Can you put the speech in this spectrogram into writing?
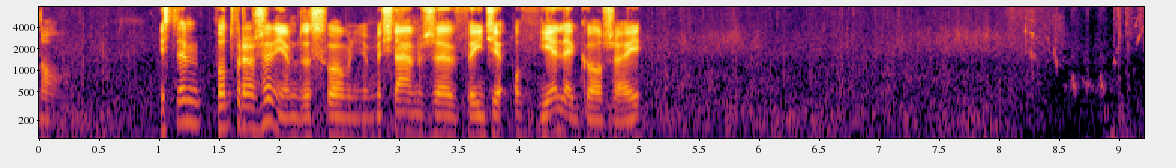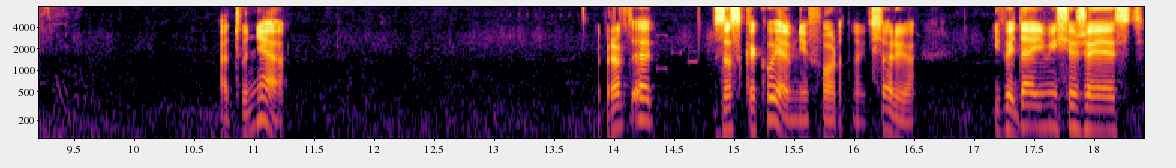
No. Jestem pod wrażeniem dosłownie. Myślałem, że wyjdzie o wiele gorzej. A tu nie. Naprawdę zaskakuje mnie Fortnite, serio. I wydaje mi się, że jest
